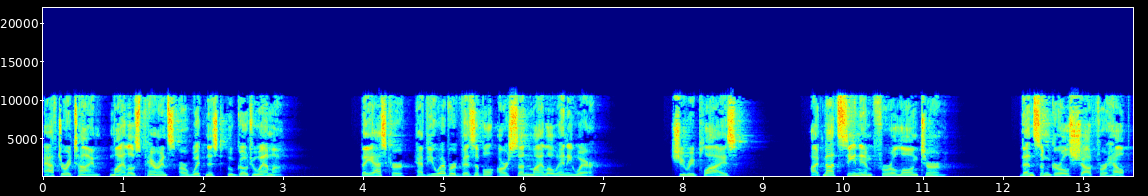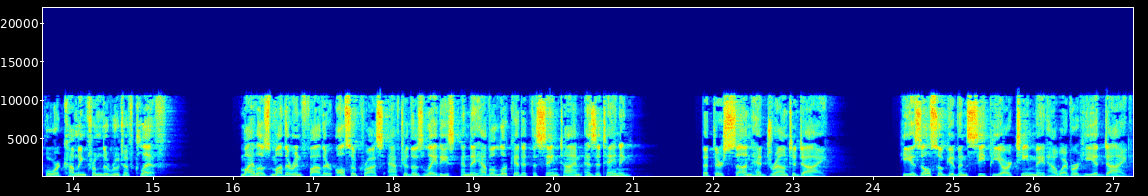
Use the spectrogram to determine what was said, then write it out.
After a time, Milo's parents are witnessed who go to Emma. They ask her, have you ever visible our son Milo anywhere? She replies, I've not seen him for a long term. Then some girls shout for help who are coming from the root of cliff. Milo's mother and father also cross after those ladies and they have a look at it the same time as attaining. That their son had drowned to die. He is also given CPR teammate however he had died.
